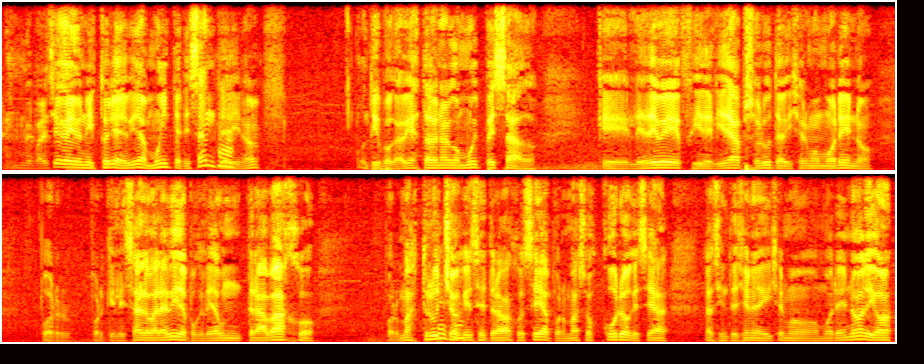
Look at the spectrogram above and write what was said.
me parecía que hay una historia de vida muy interesante Ah. ahí, ¿no? Un tipo que había estado en algo muy pesado, que le debe fidelidad absoluta a Guillermo Moreno por porque le salva la vida, porque le da un trabajo, por más trucho Sí, que ese trabajo sea, por más oscuro que sean las intenciones de Guillermo Moreno, digo,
